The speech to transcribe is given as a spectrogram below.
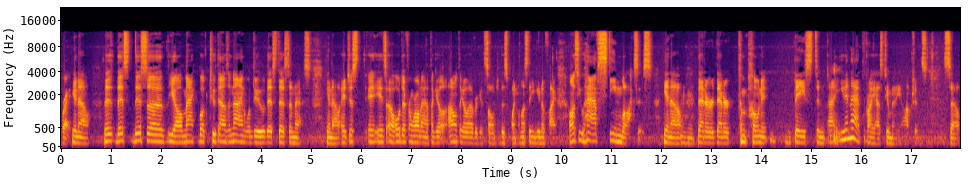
Right. You know, this this this uh you know MacBook 2009 will do this this and this. You know, it just it, it's a whole different world, and I think it'll, I don't think it'll ever get solved at this point unless they unify. Unless you have Steam boxes, you know, that are that are component based, and uh, even that probably has too many options. So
